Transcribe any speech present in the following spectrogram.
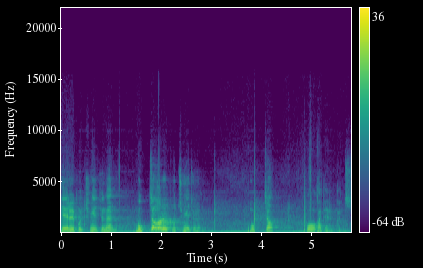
얘를 보충해주는 목적어를 보충해주는 목적 보어가 되는 거지.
